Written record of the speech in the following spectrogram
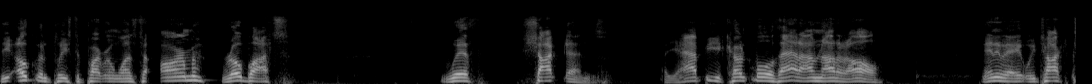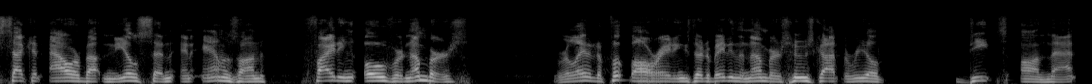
the Oakland Police Department wants to arm robots with shotguns. Are you happy? You comfortable with that? I'm not at all. Anyway, we talked second hour about Nielsen and Amazon fighting over numbers related to football ratings. They're debating the numbers. Who's got the real deets on that?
